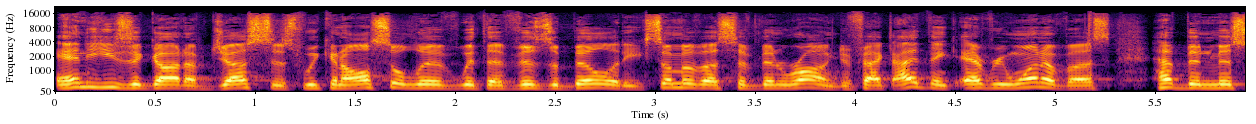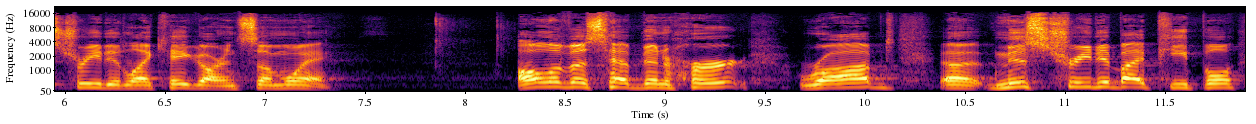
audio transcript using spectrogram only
and He's a God of justice, we can also live with a visibility. Some of us have been wronged. In fact, I think every one of us have been mistreated like Hagar in some way. All of us have been hurt, robbed, uh, mistreated by people.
